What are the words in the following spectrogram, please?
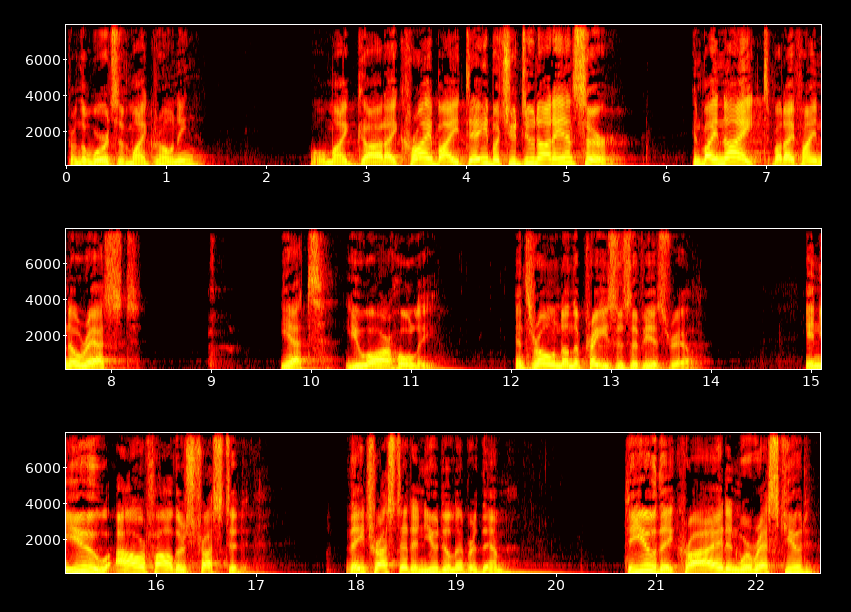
from the words of my groaning? Oh, my God, I cry by day, but you do not answer, and by night, but I find no rest. Yet you are holy, enthroned on the praises of Israel. In you, our fathers trusted they trusted and you delivered them. To you they cried and were rescued.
